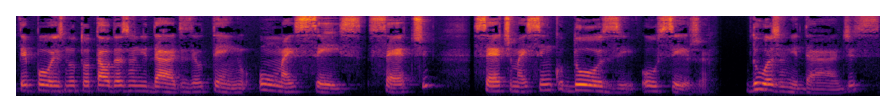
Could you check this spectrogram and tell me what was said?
depois no total das unidades eu tenho 1 mais 6, 7. 7 mais 5, 12, ou seja, duas unidades.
